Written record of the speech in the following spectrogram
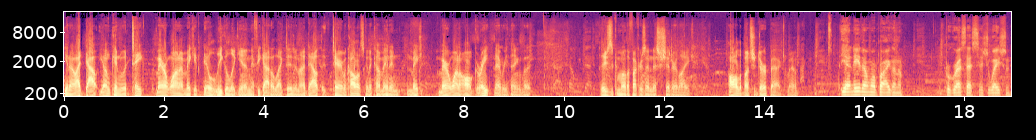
You know, I doubt Youngkin would take marijuana make it illegal again if he got elected, and I doubt that Terry McAuliffe's going to come in and make marijuana all great and everything. But these motherfuckers in this shit are like all a bunch of dirtbags, man. Yeah, neither of them are probably gonna progress that situation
